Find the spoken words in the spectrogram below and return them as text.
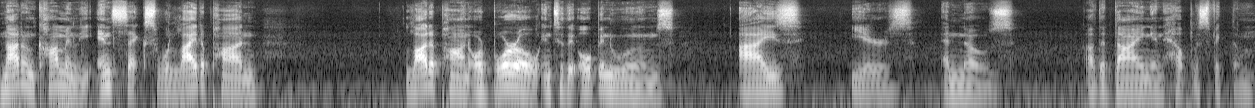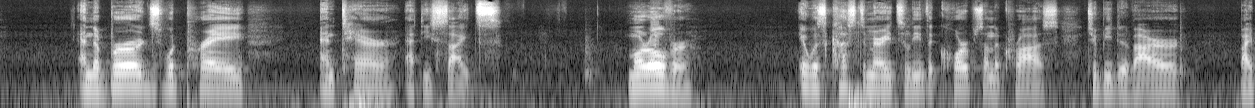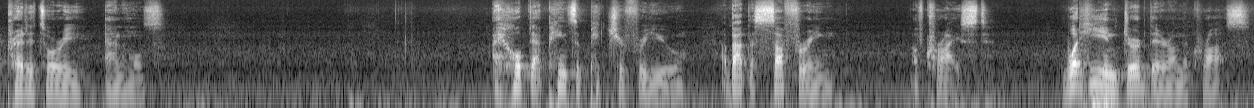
Not uncommonly, insects would light upon, light upon or burrow into the open wounds, eyes, ears, and nose of the dying and helpless victim. And the birds would prey and tear at these sites. Moreover, it was customary to leave the corpse on the cross to be devoured by predatory animals. I hope that paints a picture for you about the suffering of Christ, what he endured there on the cross.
